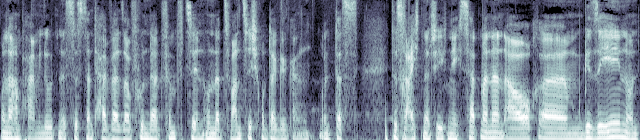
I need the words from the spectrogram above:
Und nach ein paar Minuten ist es dann teilweise auf 115, 120 runtergegangen. Und das, das reicht natürlich nicht. Das hat man dann auch ähm, gesehen und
